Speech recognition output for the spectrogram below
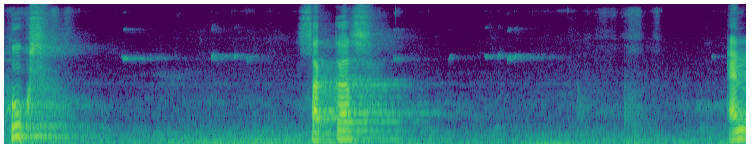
hooks suckers and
